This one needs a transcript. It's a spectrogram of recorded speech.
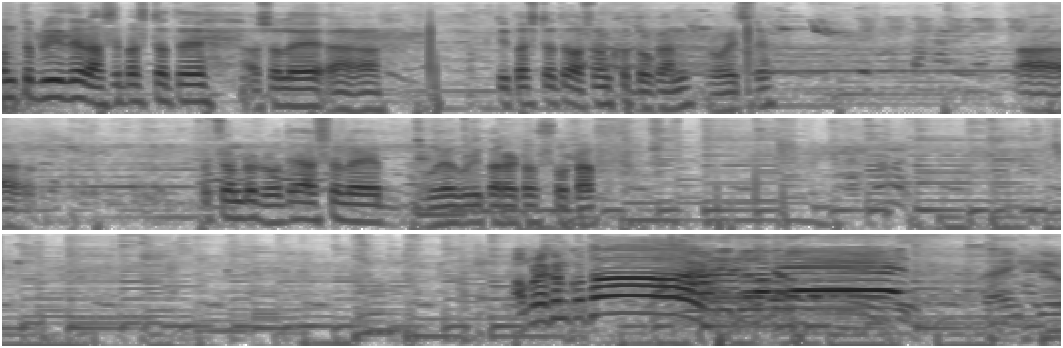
ঝুলন্ত ব্রিজের আশেপাশটাতে আসলে আহ, দুই পাশটাতে অসংখ্য দোকান রয়েছে। আর প্রচণ্ড রোদে আসলে ঘোরাঘুরি করাটাও সো টাফ আমরা এখন কোথায়? থ্যাংক ইউ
